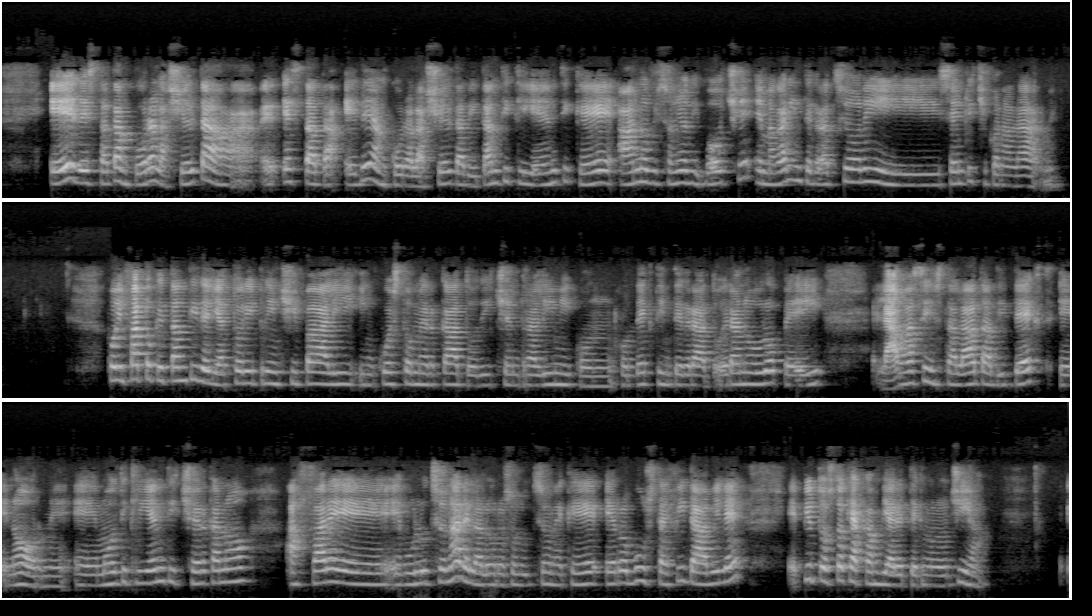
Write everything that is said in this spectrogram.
ed è stata ancora la scelta, è stata ed è ancora la scelta di tanti clienti che hanno bisogno di voce e magari integrazioni semplici con allarme. Poi il fatto che tanti degli attori principali in questo mercato di centralini con, con DECT integrato erano europei, la base installata di DECT è enorme e molti clienti cercano a fare evoluzionare la loro soluzione che è robusta e affidabile eh, piuttosto che a cambiare tecnologia.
